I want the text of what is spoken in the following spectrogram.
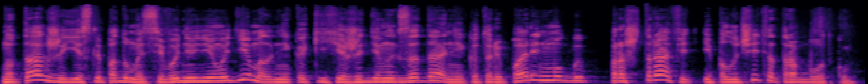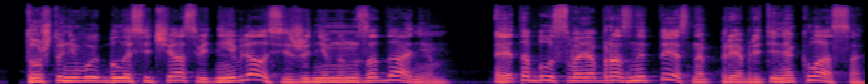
Но также, если подумать, сегодня у него не было никаких ежедневных заданий, которые парень мог бы проштрафить и получить отработку. То, что у него было сейчас, ведь не являлось ежедневным заданием. Это был своеобразный тест на приобретение класса,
